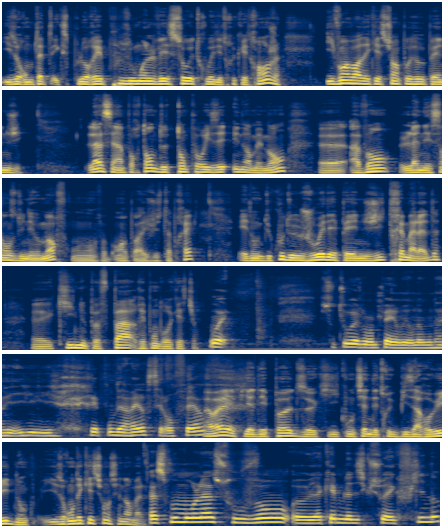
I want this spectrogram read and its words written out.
Ils auront peut-être exploré plus ou moins le vaisseau et trouvé des trucs étranges. Ils vont avoir des questions à poser aux PNJ. Là, c'est important de temporiser énormément euh, avant la naissance du néomorphe, on va, on va parler juste après, et donc du coup de jouer des PNJ très malades euh, qui ne peuvent pas répondre aux questions. Ouais. Surtout, ouais, je me rappelle, oui, on a, on a, ils répondaient à rien, c'était l'enfer. Ah ouais, et puis il y a des pods qui contiennent des trucs bizarroïdes, donc ils auront des questions, c'est normal. À ce moment-là, souvent, euh, il y a quand même la discussion avec Flynn,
